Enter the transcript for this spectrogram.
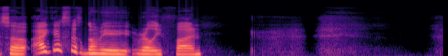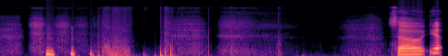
So, I guess this is gonna be really fun. so, yep.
